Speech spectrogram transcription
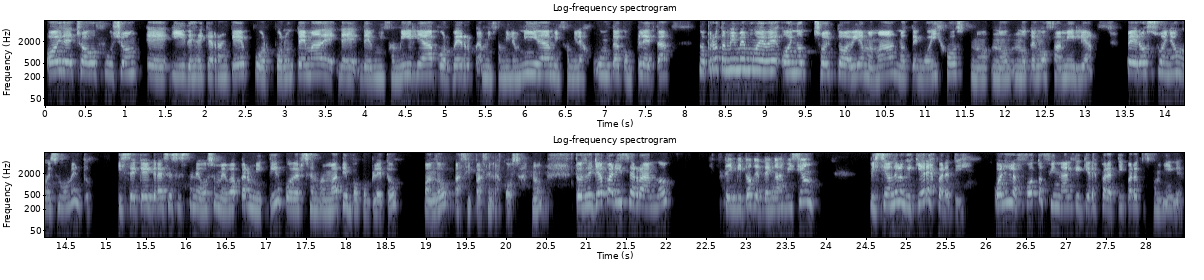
Hoy, de hecho, hago fusion eh, y desde que arranqué por, por un tema de, de, de, mi familia, por ver a mi familia unida, mi familia junta, completa, no, pero también me mueve, hoy no soy todavía mamá, no tengo hijos, no, no, no tengo familia, pero sueño en ese momento. Y sé que gracias a este negocio me va a permitir poder ser mamá a tiempo completo cuando así pasen las cosas, ¿no? Entonces, ya para ir cerrando, te invito a que tengas visión. Visión de lo que quieres para ti. ¿Cuál es la foto final que quieres para ti, para tu familia?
